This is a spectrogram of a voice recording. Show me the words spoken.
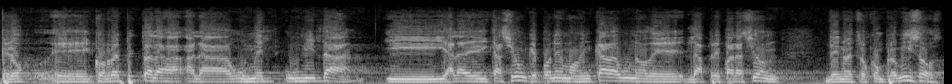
Pero eh, con respecto a la, humildad y a la dedicación que ponemos en cada uno de la preparación de nuestros compromisos,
